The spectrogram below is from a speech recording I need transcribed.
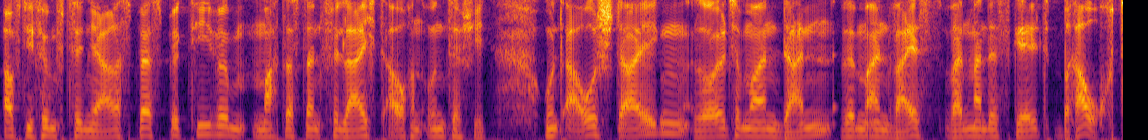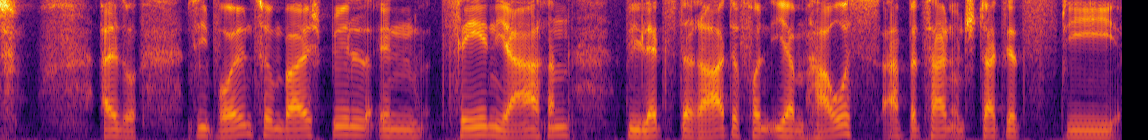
Auf die 15-Jahres-Perspektive macht das dann vielleicht auch einen Unterschied. Und aussteigen sollte man dann, wenn man weiß, wann man das Geld braucht. Also, Sie wollen zum Beispiel in zehn Jahren die letzte Rate von Ihrem Haus abbezahlen und statt jetzt die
